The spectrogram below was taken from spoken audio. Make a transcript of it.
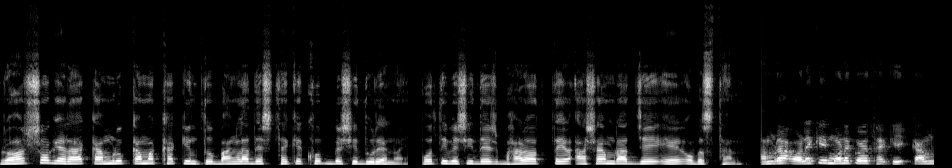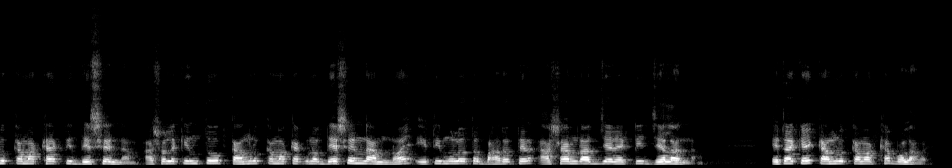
রহস্য ঘেরা কামরূপ কামাখ্যা কিন্তু বাংলাদেশ থেকে খুব বেশি দূরে নয়। প্রতিবেশী দেশ ভারতের আসাম রাজ্যে এর অবস্থান। আমরা অনেকেই মনে করে থাকি কামরূপ কামাখ্যা একটি দেশের নাম। আসলে কিন্তু কামরূপ কামাখ্যা কোনো দেশের নাম নয় এটি মূলত ভারতের আসাম রাজ্যের একটি জেলার নাম। এটাকে কামরূপ কামাখ্যা বলা হয়।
